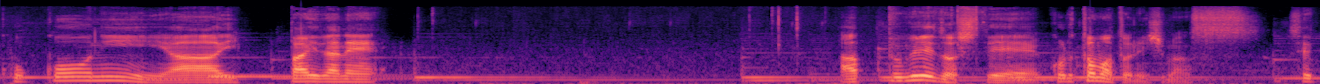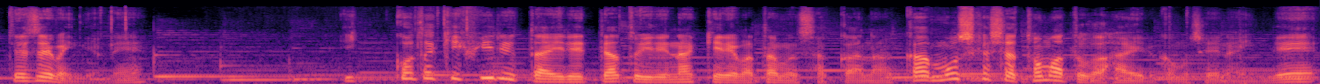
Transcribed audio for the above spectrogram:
ここに、あー、いっぱいだね。アップグレードして、これトマトにします。設定すればいいんだよね。1個だけフィルター入れて、あと入れなければ多分魚か、もしかしたらトマトが入るかもしれないんで、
